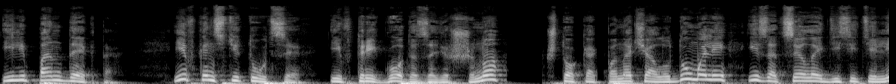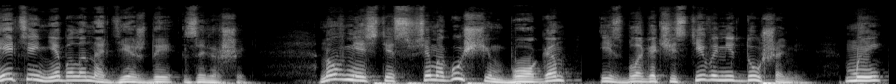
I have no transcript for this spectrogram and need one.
или пандектах, и в конституциях, и в три года завершено что, как поначалу думали, и за целое десятилетие не было надежды завершить. но вместе с всемогущим Богом и с благочестивыми душами мы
